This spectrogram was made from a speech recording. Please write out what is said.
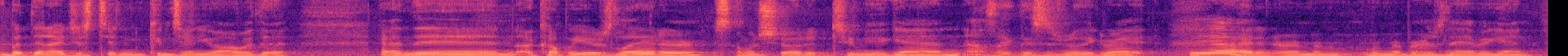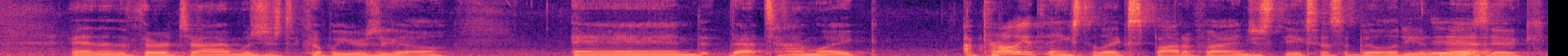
But then I just didn't continue on with it. And then a couple years later, someone showed it to me again. I was like, this is really great. Yeah. I didn't remember, remember his name again. And then the third time was just a couple years ago. And that time, like, I probably thanks to like Spotify and just the accessibility of Yeah. music,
